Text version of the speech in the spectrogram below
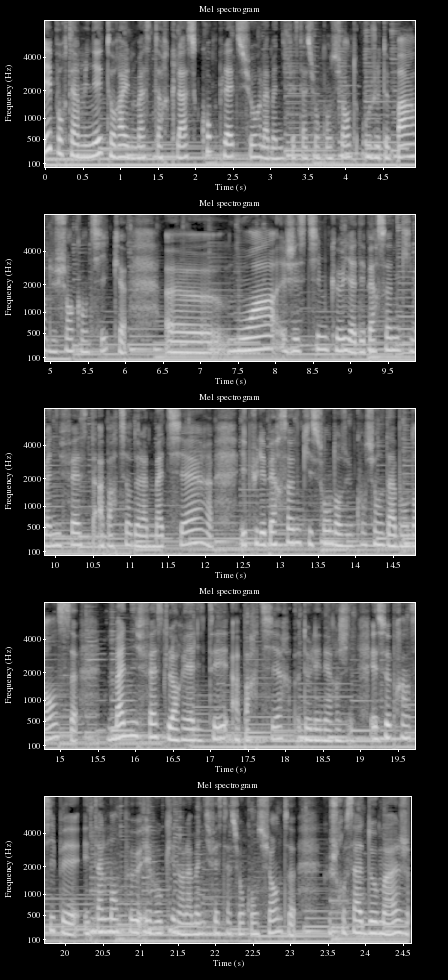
Et pour terminer, tu auras une masterclass complète sur la manifestation consciente où je te parle du champ quantique. Euh, moi, j'estime qu'il y a des personnes qui manifestent à partir de la matière et puis les personnes qui sont dans une conscience d'abondance manifestent leur réalité à partir de l'énergie. Et ce principe est, tellement peu évoqué dans la manifestation consciente que je trouve ça dommage.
